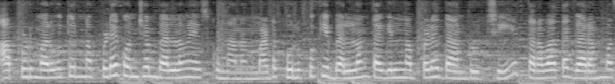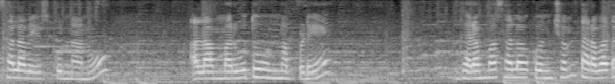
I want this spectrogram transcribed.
అప్పుడు మరుగుతున్నప్పుడే కొంచెం బెల్లం వేసుకున్నాను అనమాట పులుపుకి బెల్లం తగిలినప్పుడే దాని రుచి తర్వాత గరం మసాలా వేసుకున్నాను. అలా మరుగుతూ ఉన్నప్పుడే గరం మసాలా కొంచెం తర్వాత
